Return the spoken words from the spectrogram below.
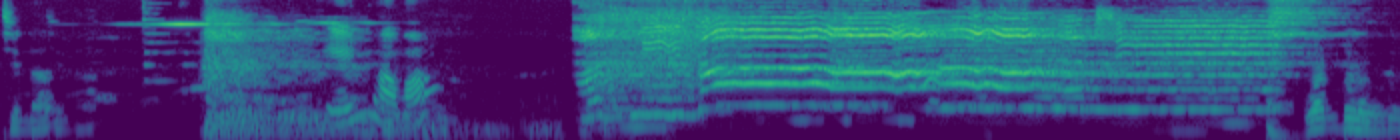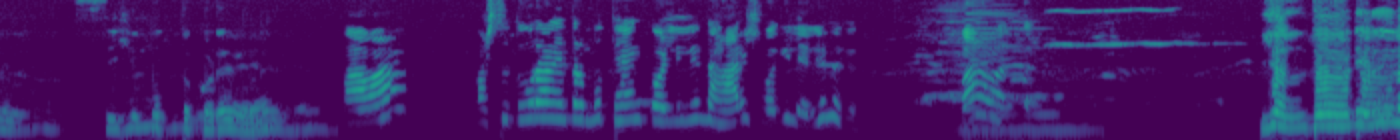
ಚಿನ್ನ ಏನ್ ಮಾವ ಒಂದು ಸಿಹಿ ಮುತ್ತು ಕೊಡುವೆ ಮಾವ ಅಷ್ಟು ದೂರ ನಿಂತ್ರ ಮುತ್ತ ಹೆಂಗ್ ಕೊಡ್ಲಿಲ್ಲಿಂದ ಹಾರಿಸಿ ಹೋಗಿಲ್ಲ ನಿನಗೆ? ಬಾ ಮತ್ತ. ಎಂದು ನಿನ್ನ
